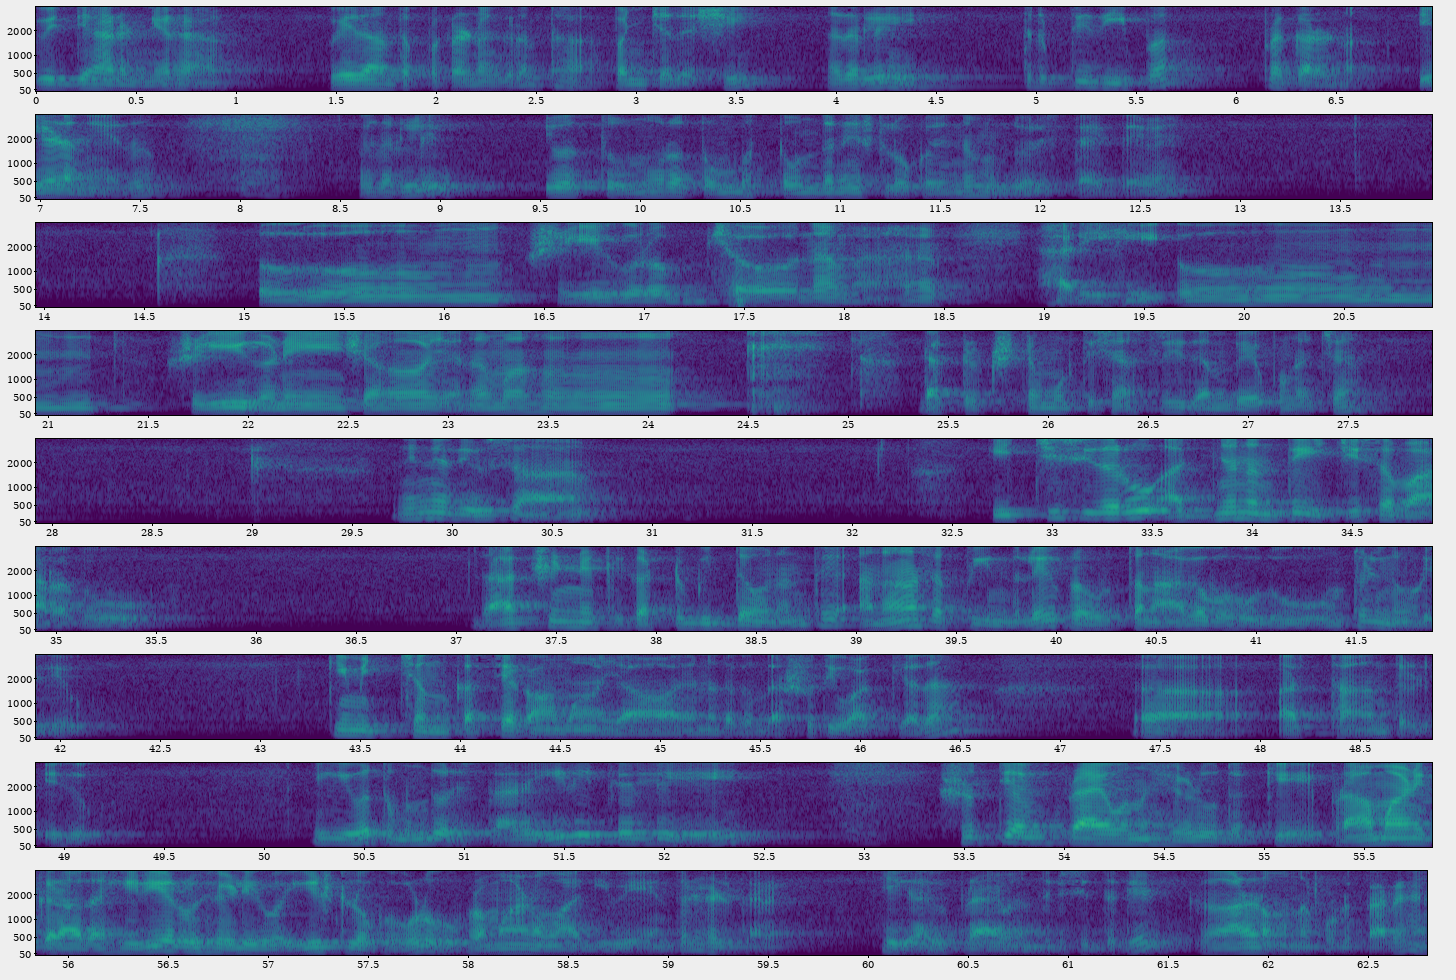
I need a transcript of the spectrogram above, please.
ವಿದ್ಯಾರಣ್ಯರ ವೇದಾಂತ ಪ್ರಕರಣ ಗ್ರಂಥ ಪಂಚದಶಿ. ಅದರಲ್ಲಿ ತೃಪ್ತಿದೀಪ ಪ್ರಕರಣ ಏಳನೆಯದು. ಅದರಲ್ಲಿ ಇವತ್ತು ನೂರ ತೊಂಬತ್ತೊಂದನೇ ಶ್ಲೋಕದಿಂದ ಮುಂದುವರಿಸ್ತಾ ಇದ್ದೇವೆ. ಓಂ ಶ್ರೀ ಗುರುಭ್ಯೋ ನಮಃ. ಹರಿ ಓಂ ಶ್ರೀ ಗಣೇಶಾಯ ನಮಃ. ಡಾಕ್ಟರ್ ಕೃಷ್ಣಮೂರ್ತಿ ಶಾಸ್ತ್ರಿ ದಂಬೆ ಪುಣಚ ನಿನ್ನೆ ದಿವಸ ಇಚ್ಛಿಸಿದರೂ ಅಜ್ಞನಂತೆ ಇಚ್ಛಿಸಬಾರದು. ದಾಕ್ಷಿಣ್ಯಕ್ಕೆ ಕಟ್ಟು ಬಿದ್ದವನಂತೆ ಅನಾಸಕ್ತಿಯಿಂದಲೇ ಪ್ರವೃತ್ತನಾಗಬಹುದು ಅಂತೇಳಿ ನೋಡಿದೆವು. ಕಿಮಿಚ್ಛನ್ ಕಸ್ಯ ಕಾಮಾಯ ಎನ್ನತಕ್ಕಂಥ ಶ್ರುತಿವಾಕ್ಯದ ಅರ್ಥ ಅಂತೇಳಿ ಇದು. ಈಗ ಇವತ್ತು ಮುಂದುವರಿಸ್ತಾರೆ. ಈ ರೀತಿಯಲ್ಲಿ ಶ್ರುತಿ ಅಭಿಪ್ರಾಯವನ್ನು ಹೇಳುವುದಕ್ಕೆ ಪ್ರಾಮಾಣಿಕರಾದ ಹಿರಿಯರು ಹೇಳಿರುವ ಈ ಶ್ಲೋಕಗಳು ಪ್ರಮಾಣವಾಗಿವೆ ಅಂತ ಹೇಳ್ತಾರೆ. ಹೀಗೆ ಅಭಿಪ್ರಾಯವನ್ನು ತಿಳಿಸಿದ್ದಕ್ಕೆ ಕಾರಣವನ್ನು ಕೊಡುತ್ತಾರೆ.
